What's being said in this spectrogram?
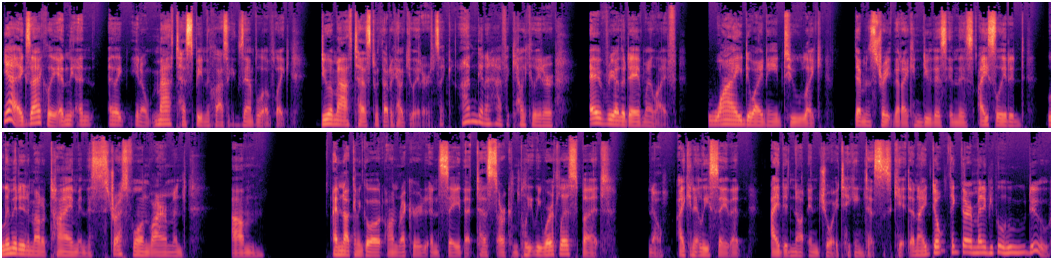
yeah exactly. And and and, like you know math tests being the classic example of like do a math test without a calculator. It's like i'm gonna have a calculator every other day of my life. Why do i need to like demonstrate that i can do this in this isolated limited amount of time in this stressful environment? Um i'm not going to go out on record and say that tests are completely worthless but you know i can at least say that i did not enjoy taking tests as a kid and i don't think there are many people who do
